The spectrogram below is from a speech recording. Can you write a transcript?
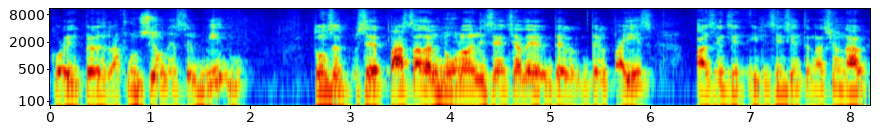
corrientes, pero la función es el mismo. Entonces se pasa del número de licencia de, del país a licencia internacional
